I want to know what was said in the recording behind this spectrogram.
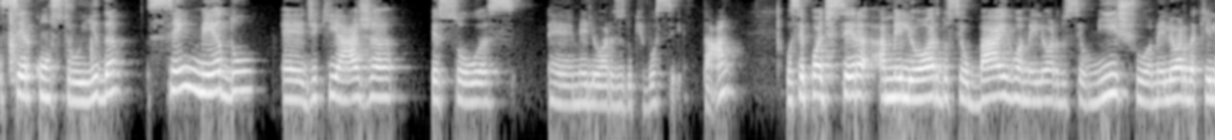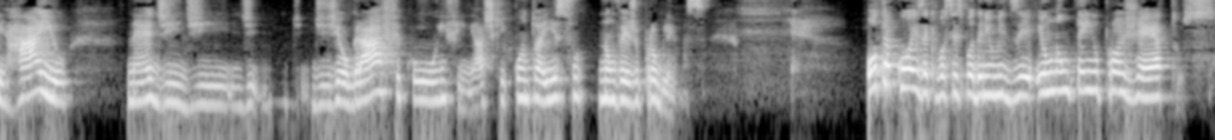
ser construída sem medo é, de que haja pessoas é, melhores do que você, tá? Você pode ser a melhor do seu bairro, a melhor do seu nicho, a melhor daquele raio né, de, de, de, de geográfico, enfim, acho que quanto a isso não vejo problemas. Outra coisa que vocês poderiam me dizer, eu não tenho projetos,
